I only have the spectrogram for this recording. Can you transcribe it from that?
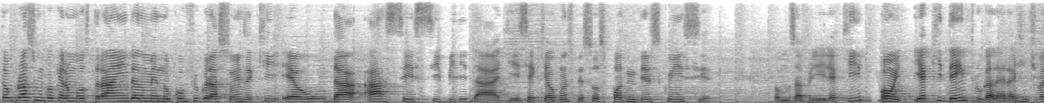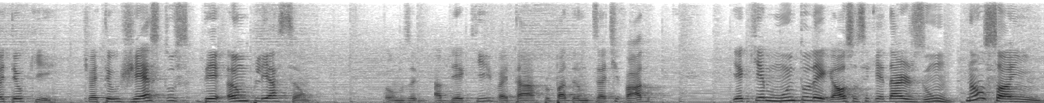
Então o próximo que eu quero mostrar ainda no menu configurações aqui é o da acessibilidade. Esse aqui algumas pessoas podem desconhecer. Vamos abrir ele aqui. Bom, e aqui dentro, galera, a gente vai ter o que? A gente vai ter os gestos de ampliação. Vamos abrir aqui, vai estar tá pro padrão desativado. E aqui é muito legal se você quer dar zoom, não só em,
